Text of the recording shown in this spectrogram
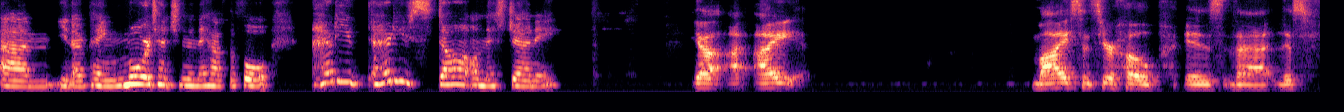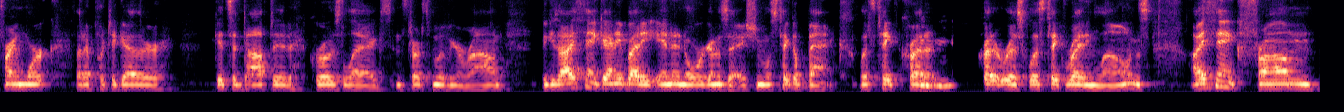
um, you know paying more attention than they have before how do you how do you start on this journey? Yeah I, I my sincere hope is that this framework that i put together gets adopted grows legs and starts moving around because i think anybody in an organization let's take a bank let's take credit mm-hmm. credit risk let's take writing loans i think from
